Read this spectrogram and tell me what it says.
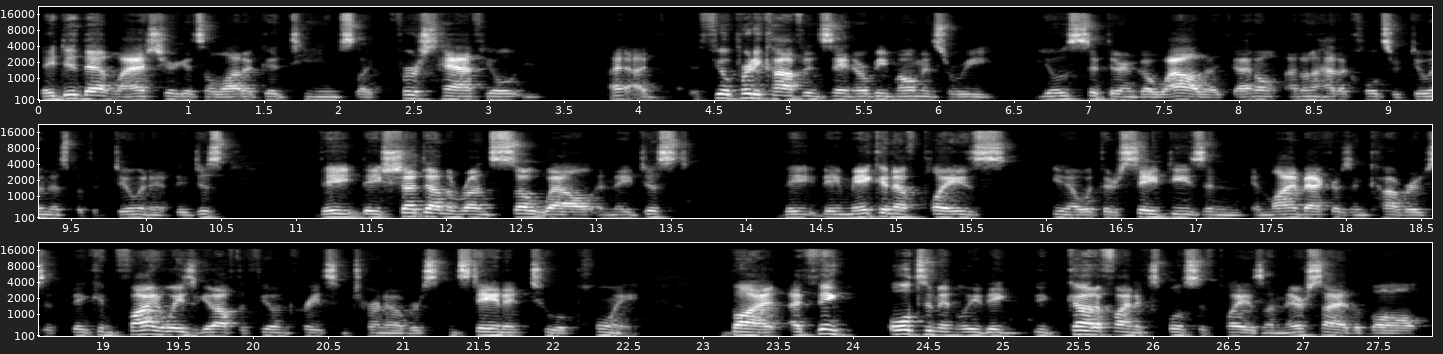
They did that last year against a lot of good teams. Like first half, you'll I, I feel pretty confident saying there will be moments where we you'll sit there and go, wow, like I don't I don't know how the Colts are doing this, but they're doing it. They just they they shut down the run so well and they just they they make enough plays you know, with their safeties and, and linebackers and coverage that they can find ways to get off the field and create some turnovers and stay in it to a point. But I think ultimately they, they've got to find explosive plays on their side of the ball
